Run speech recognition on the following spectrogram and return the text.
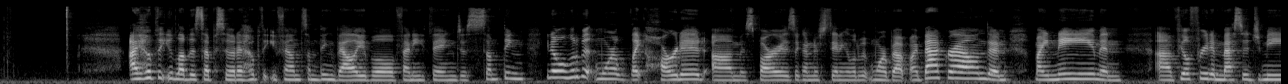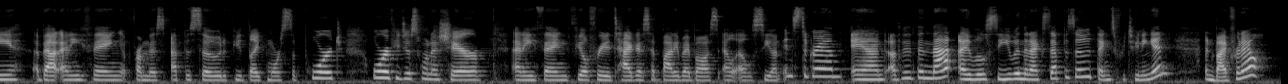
I hope that you love this episode. I hope that you found something valuable, if anything, just something, you know, a little bit more lighthearted um, as far as like understanding a little bit more about my background and my name. And uh, feel free to message me about anything from this episode if you'd like more support or if you just want to share anything. Feel free to tag us at Body by Boss LLC on Instagram. And other than that, I will see you in the next episode. Thanks for tuning in and bye for now.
